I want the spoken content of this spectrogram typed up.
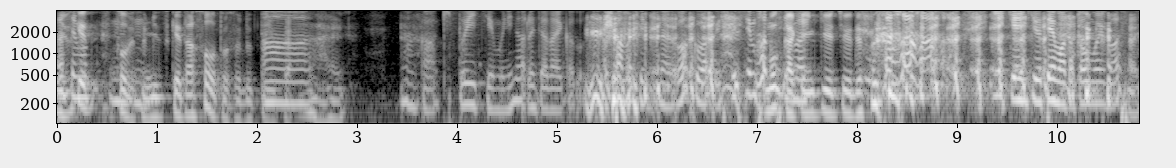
見つけそうですね、んん。見つけ出そうとするっていうか、なんかきっといいチームになるんじゃないかと楽しみなワクワクしてしまっています。目下研究中です。いい研究テーマだと思います。はい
